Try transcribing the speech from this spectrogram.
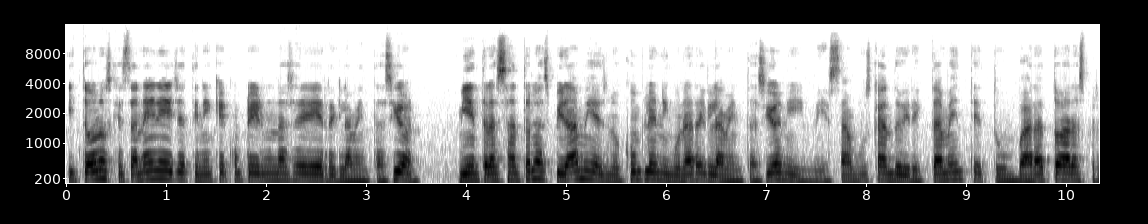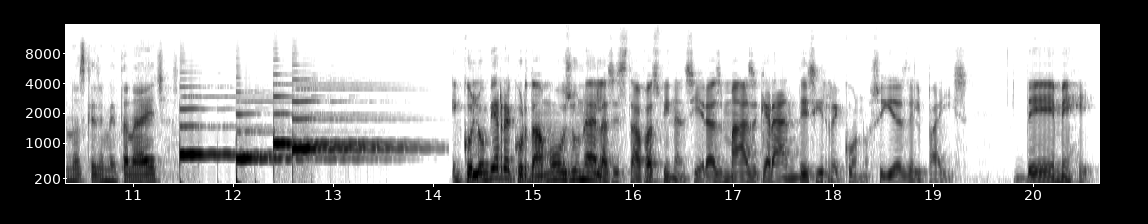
y todos los que están en ella tienen que cumplir una serie de reglamentación. Mientras tanto, las pirámides no cumplen ninguna reglamentación y están buscando directamente tumbar a todas las personas que se metan a ellas. En Colombia recordamos una de las estafas financieras más grandes y reconocidas del país, DMG.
